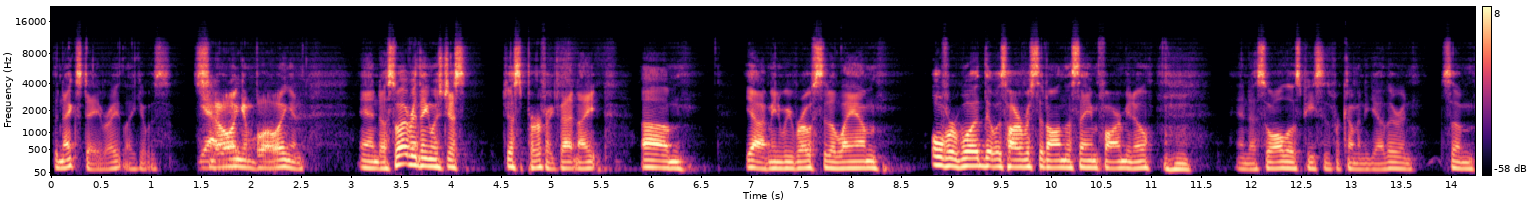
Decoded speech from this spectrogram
the next day, right? Like it was Yeah, snowing right. and blowing and and uh, so everything was just just perfect that night. Um, yeah, I mean, we roasted a lamb over wood that was harvested on the same farm, you know, and uh, so all those pieces were coming together, and some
